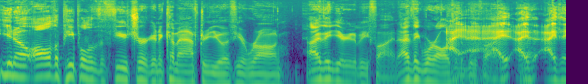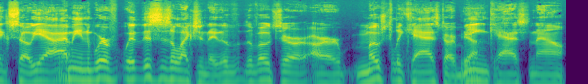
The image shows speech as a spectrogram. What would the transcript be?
You know, all the people of the future are going to come after you if you're wrong. I think you're going to be fine. I think we're all going to be fine. I, I, I think so. Yeah. I mean, we're, we this is election day. The, the votes are are mostly cast, are being cast now.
